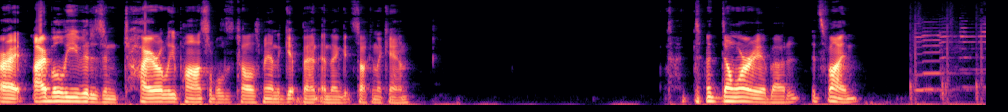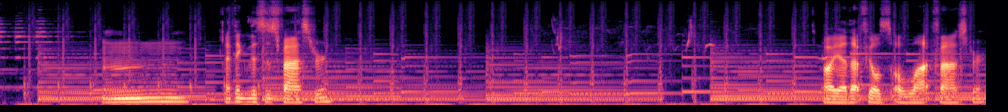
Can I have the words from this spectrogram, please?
Alright, I believe it is entirely possible to tell this man to get bent and then get stuck in the can. Don't worry about it. It's fine. I think this is faster. Oh yeah, that feels a lot faster.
